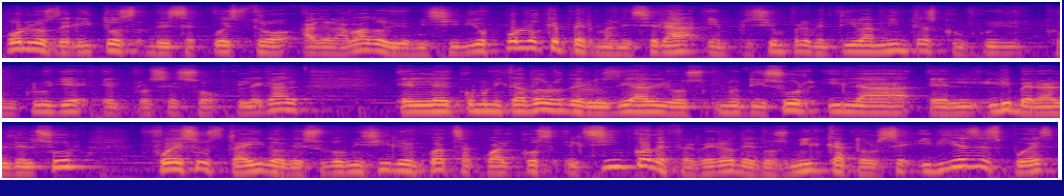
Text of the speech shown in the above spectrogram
por los delitos de secuestro agravado y homicidio, por lo que permanecerá en prisión preventiva mientras concluye, el proceso legal. El comunicador de los diarios Notisur y la, el Liberal del Sur fue sustraído de su domicilio en Coatzacoalcos el 5 de febrero de 2014 y días después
